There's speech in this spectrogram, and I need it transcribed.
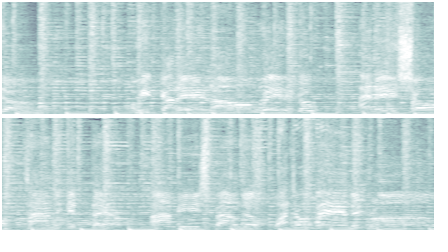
done? Short time to get there. I'm eastbound up, watch on bandit run.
